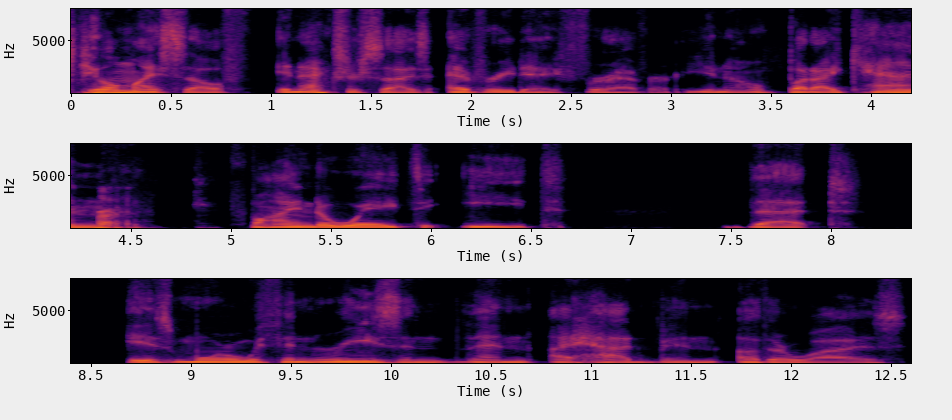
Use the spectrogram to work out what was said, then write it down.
kill myself in exercise every day forever, you know, but I can Right. find a way to eat that is more within reason than I had been otherwise.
